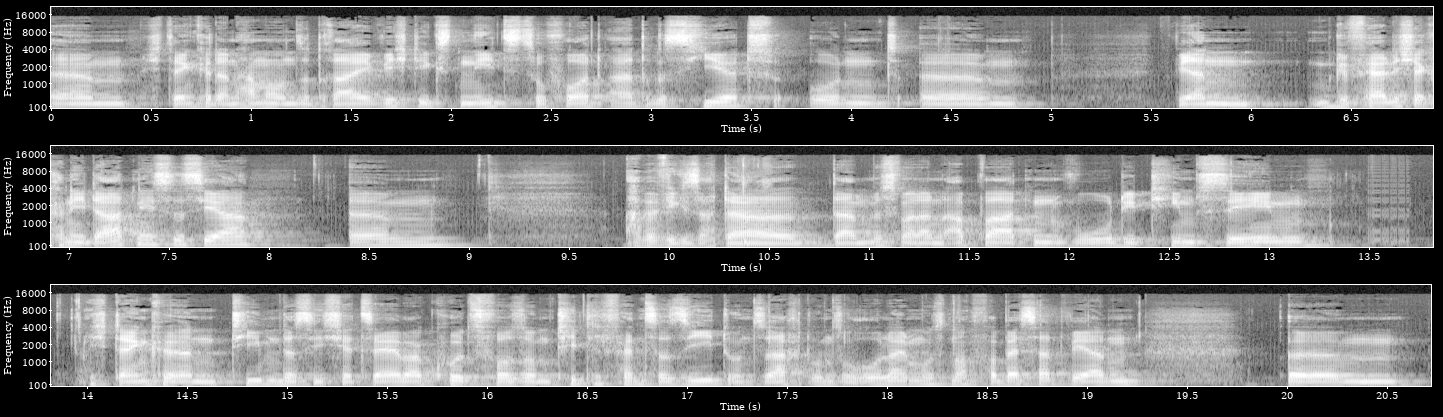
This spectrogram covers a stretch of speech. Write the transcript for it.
Ähm, ich denke, dann haben wir unsere drei wichtigsten Needs sofort adressiert und ähm, werden ein gefährlicher Kandidat nächstes Jahr. Ähm, aber wie gesagt, da, da müssen wir dann abwarten, wo die Teams sehen. Ich denke, ein Team, das sich jetzt selber kurz vor so einem Titelfenster sieht und sagt, unsere O-Line muss noch verbessert werden, ähm,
